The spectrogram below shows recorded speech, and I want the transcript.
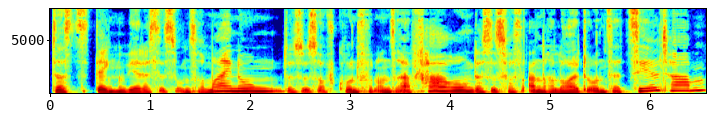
das denken wir, das ist unsere Meinung, das ist aufgrund von unserer Erfahrung, das ist, was andere Leute uns erzählt haben.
